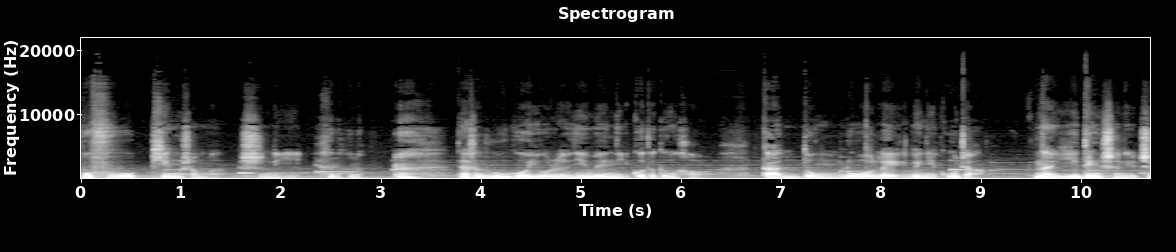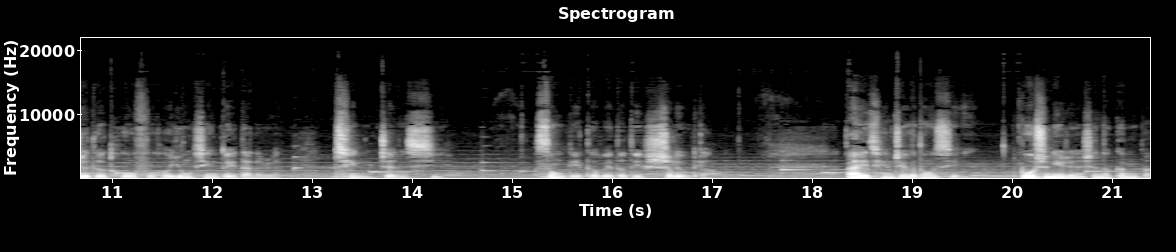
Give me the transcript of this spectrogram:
不服。凭什么是你？但是如果有人因为你过得更好，感动落泪为你鼓掌，那一定是你值得托付和用心对待的人，请珍惜。送给各位的第十六条：爱情这个东西，不是你人生的根本。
